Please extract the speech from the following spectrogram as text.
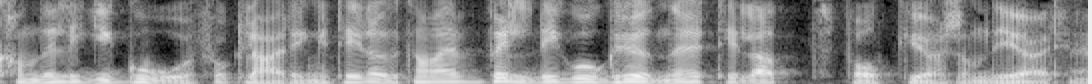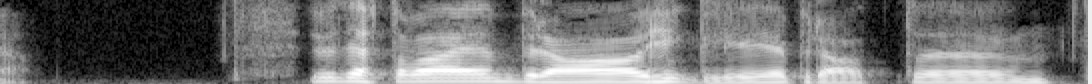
kan det ligge gode forklaringer til, og det kan være veldig gode grunner til at folk gjør som de gjør. Ja. Du, dette var en bra, hyggelig prat, eh,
